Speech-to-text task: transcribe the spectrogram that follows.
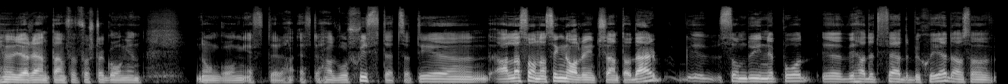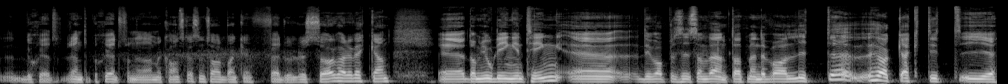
höja räntan för första gången någon gång efter, efter halvårsskiftet. Så det, alla sådana signaler är intressanta. Och där, Eh, som du är inne på, eh, vi hade ett Fed-besked, alltså besked, räntebesked från den amerikanska centralbanken Federal Reserve här i veckan. Eh, de gjorde ingenting. Det var precis som väntat men det var lite hökaktigt i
